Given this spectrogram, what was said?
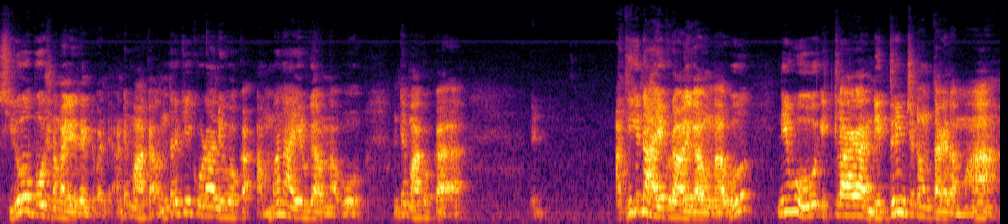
శిరోభూషణమైనటువంటి అంటే మాకు అందరికీ కూడా నువ్వు ఒక అమ్మ నాయుడుగా ఉన్నావు. అంటే మాకొక అధిక నాయకురాలుగా ఉన్నావు. నీవు ఇట్లాగా నిద్రించడం తగదమ్మా.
